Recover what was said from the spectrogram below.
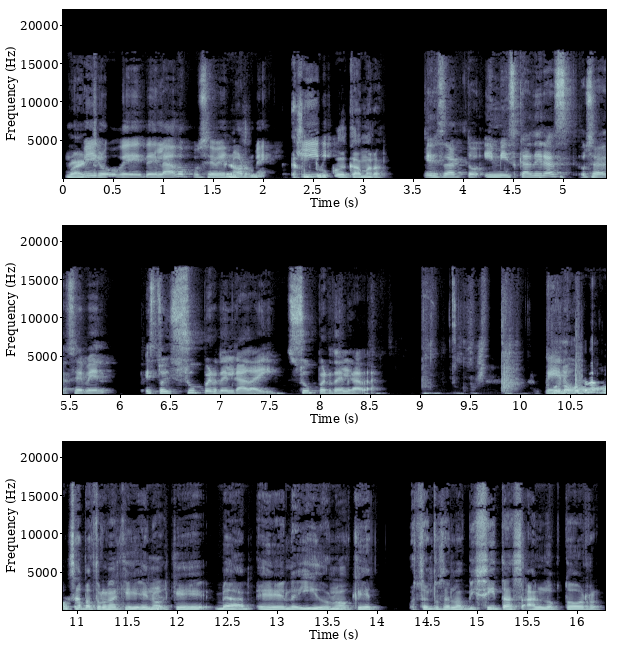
pero de, lado pues se ve enorme. Es un truco de cámara. Exacto, y mis caderas, o sea, se ven, estoy súper delgada ahí, súper delgada. Bueno, otra cosa, patrona, que, que he leído, ¿no? Que entonces las visitas al doctor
